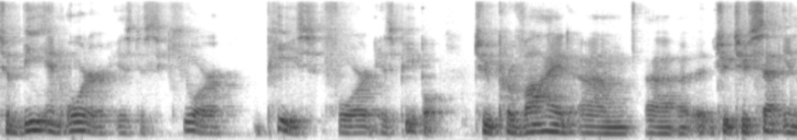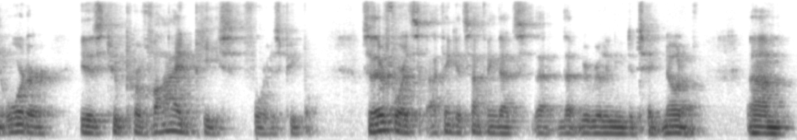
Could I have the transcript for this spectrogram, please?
to be in order is to secure peace for his people to provide, um, uh, to, to set in order is to provide peace for his people. So therefore, it's, I think it's something that's, that, that we really need to take note of. Um,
